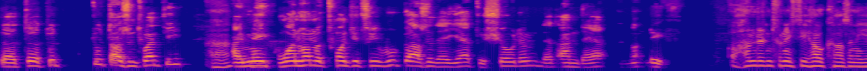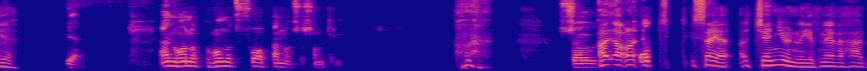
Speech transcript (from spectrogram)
the, the, 2020, huh? I make 123 Wukas in a year to show them that I'm there and not leave. 123 whole cars in a year. Yeah. And 100, 104 panels or something. So I, I, I say I, I genuinely have never had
